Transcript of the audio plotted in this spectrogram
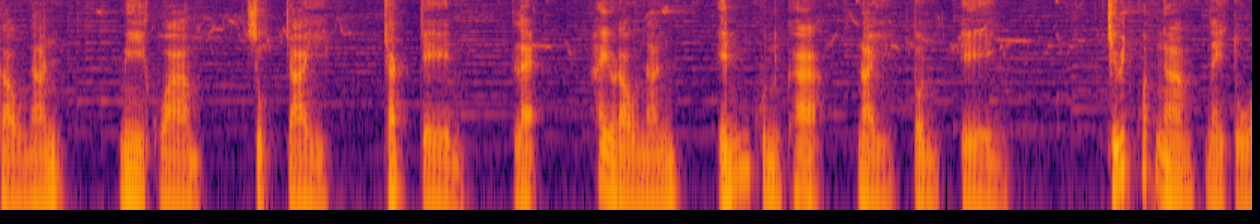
เรานั้น มีความสุขใจ ชัดเจน และให้เรานั้นเห็นคุณค่าในตนเอง ชีวิตงดงามในตัว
